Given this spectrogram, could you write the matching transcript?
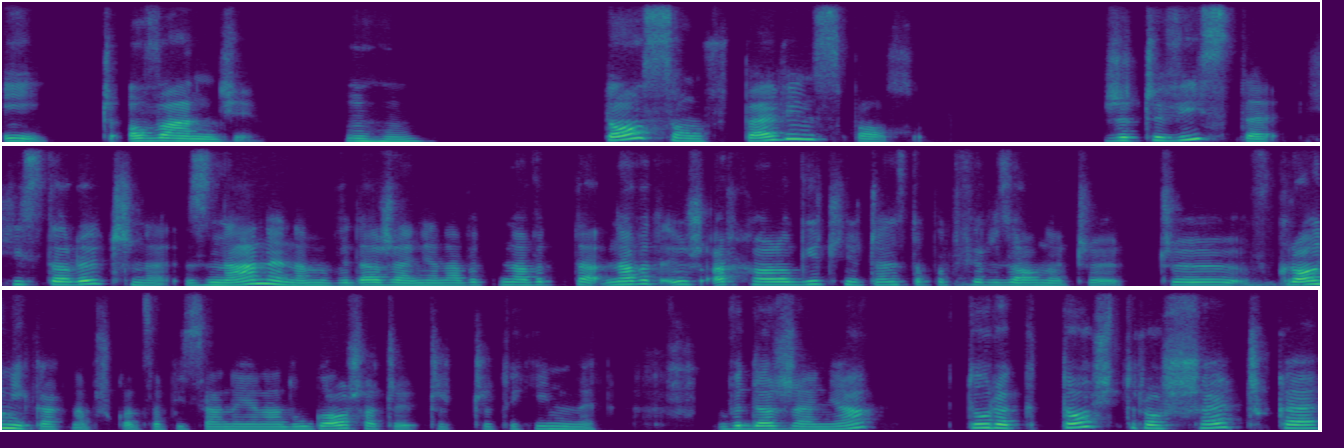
i czy o Wandzie. Mhm to są w pewien sposób rzeczywiste, historyczne, znane nam wydarzenia, nawet, nawet, nawet już archeologicznie często potwierdzone, czy, czy w kronikach na przykład zapisane Jana Długosza, czy, czy, czy tych innych wydarzenia, które ktoś troszeczkę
